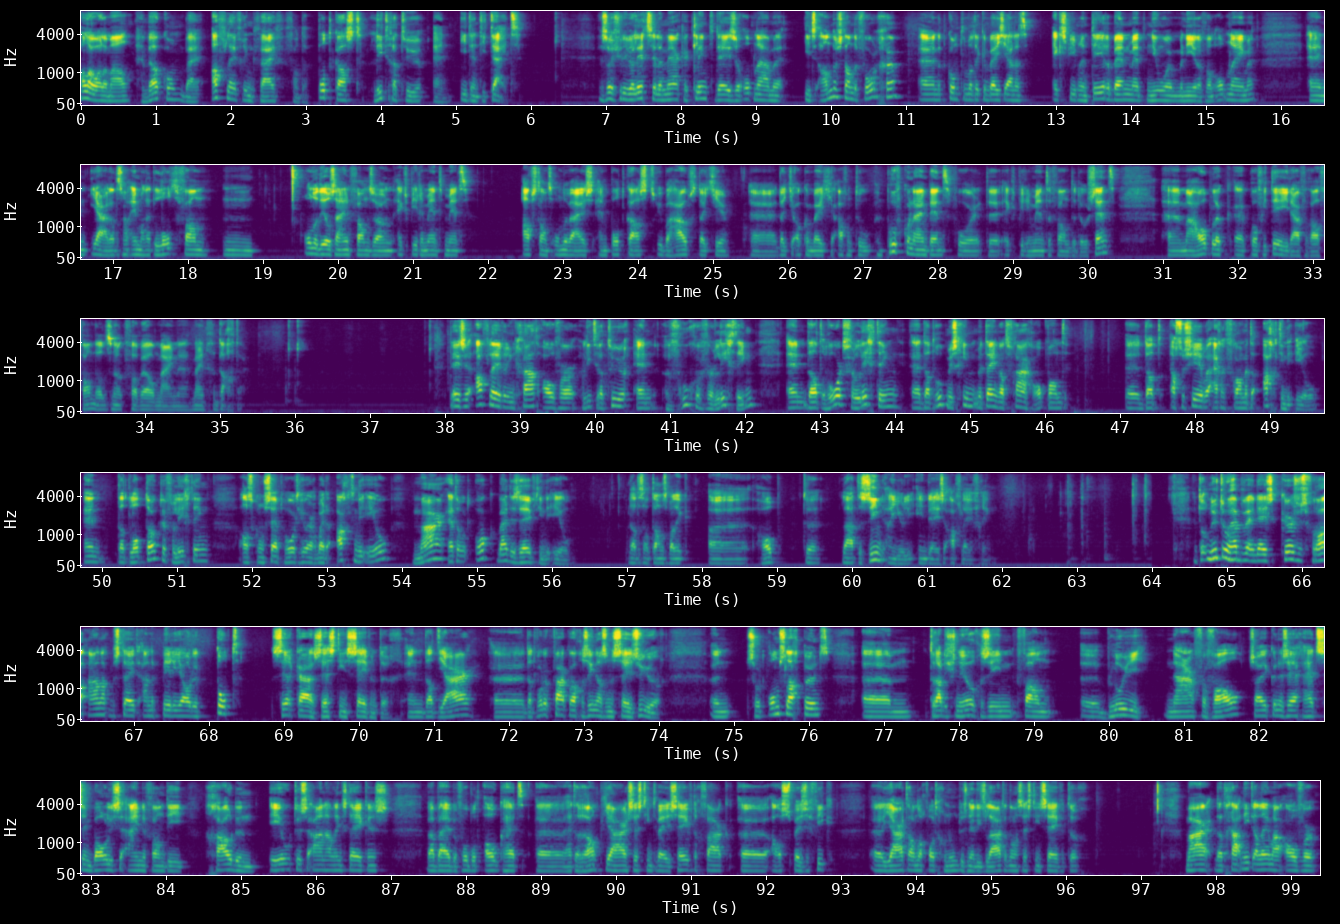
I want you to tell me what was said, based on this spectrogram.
Hallo allemaal en welkom bij aflevering 5 van de podcast Literatuur en Identiteit. En zoals jullie wellicht zullen merken klinkt deze opname iets anders dan de vorige. En dat komt omdat ik een beetje aan het experimenteren ben met nieuwe manieren van opnemen. En ja, dat is nou eenmaal het lot van mm, onderdeel zijn van zo'n experiment met afstandsonderwijs en podcasts überhaupt. Dat je uh, dat je ook een beetje af en toe een proefkonijn bent voor de experimenten van de docent. Uh, maar hopelijk uh, profiteer je daar vooral van. Dat is in elk geval wel mijn, mijn gedachte. Deze aflevering gaat over literatuur en vroege verlichting. En dat woord verlichting, dat roept misschien meteen wat vragen op, want dat associëren we eigenlijk vooral met de 18e eeuw. En dat loopt ook, de verlichting als concept hoort heel erg bij de 18e eeuw. Maar het hoort ook bij de 17e eeuw. Dat is althans wat ik uh, hoop te laten zien aan jullie in deze aflevering. Tot nu toe hebben we in deze cursus vooral aandacht besteed aan de periode tot circa 1670. En dat jaar, uh, dat wordt ook vaak wel gezien als een césuur. Een soort omslagpunt, um, traditioneel gezien van uh, bloei naar verval, zou je kunnen zeggen. Het symbolische einde van die gouden eeuw tussen aanhalingstekens. Waarbij bijvoorbeeld ook het, uh, het rampjaar 1672 vaak uh, als specifiek uh, jaartal nog wordt genoemd, dus net iets later dan 1670. Maar dat gaat niet alleen maar over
